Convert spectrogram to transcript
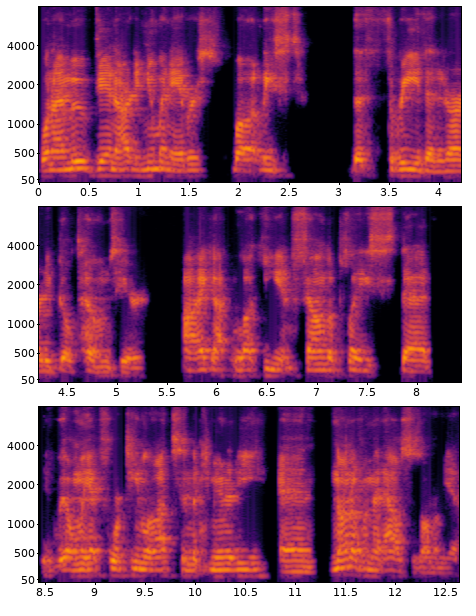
When I moved in, I already knew my neighbors, well, at least the three that had already built homes here. I got lucky and found a place that we only had 14 lots in the community and none of them had houses on them yet.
